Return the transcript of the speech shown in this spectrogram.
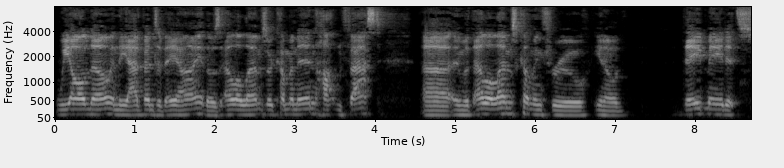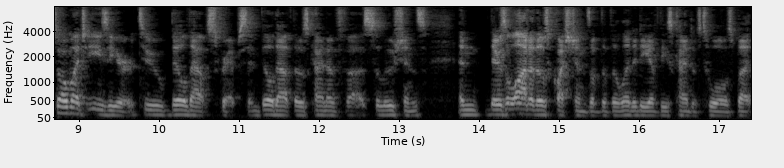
we all know in the advent of AI, those LLMs are coming in hot and fast. Uh, and with LLMs coming through, you know, they made it so much easier to build out scripts and build out those kind of uh, solutions. And there's a lot of those questions of the validity of these kinds of tools, but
